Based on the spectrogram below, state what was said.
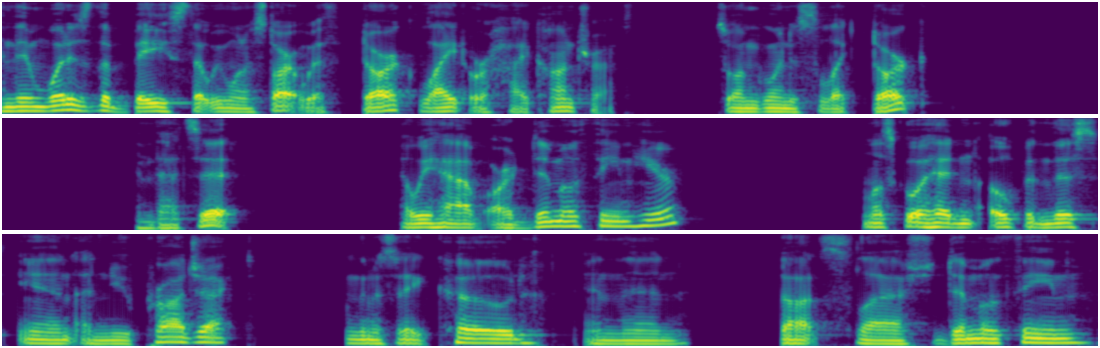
And then what is the base that we want to start with? Dark, light, or high contrast? So I'm going to select dark, and that's it. And we have our demo theme here. Let's go ahead and open this in a new project. I'm going to say code and then dot slash demo theme.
